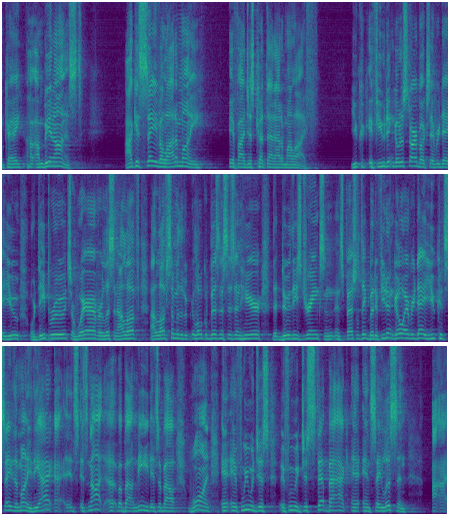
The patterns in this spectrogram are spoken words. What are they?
Okay, I'm being honest. I could save a lot of money if I just cut that out of my life. You could, if you didn't go to Starbucks every day, you or Deep Roots or wherever. Listen, I love, I love some of the local businesses in here that do these drinks and, and specialty. But if you didn't go every day, you could save the money. The it's it's not uh, about need; it's about one. And if we would just, if we would just step back and, and say, listen. I,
